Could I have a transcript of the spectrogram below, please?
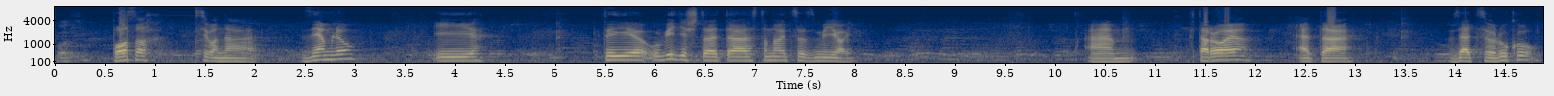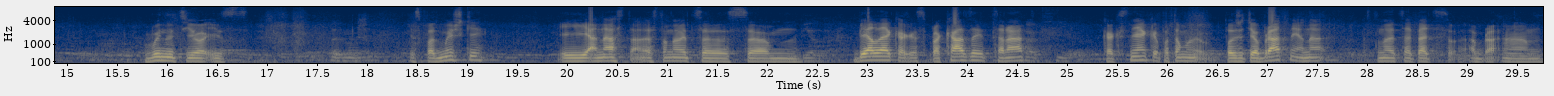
посох, посох его на землю, и ты увидишь, что это становится змеей. Эм, второе – это взять свою руку, вынуть ее из, из подмышки, и она становится с, эм, белая, как с проказой, царат, как снег, и потом положить ее обратно, и она становится опять, обра- эм,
